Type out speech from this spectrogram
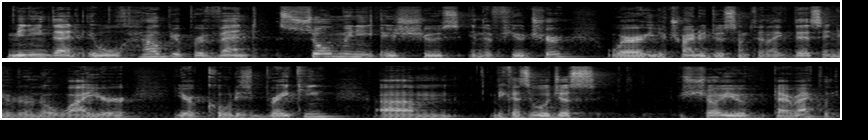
meaning that it will help you prevent so many issues in the future where you're trying to do something like this and you don't know why your, your code is breaking um, because it will just show you directly.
